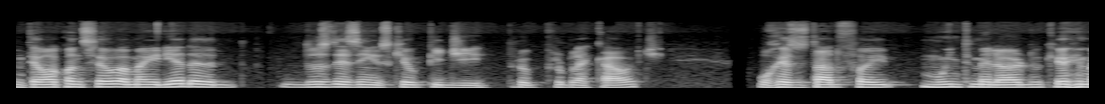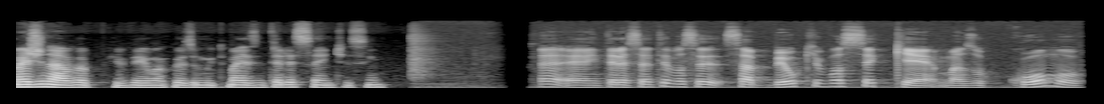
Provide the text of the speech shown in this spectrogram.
então aconteceu a maioria da- dos desenhos que eu pedi pro, pro Blackout, o resultado foi muito melhor do que eu imaginava, porque veio uma coisa muito mais interessante, assim. É, é interessante você saber o que você quer, mas o como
